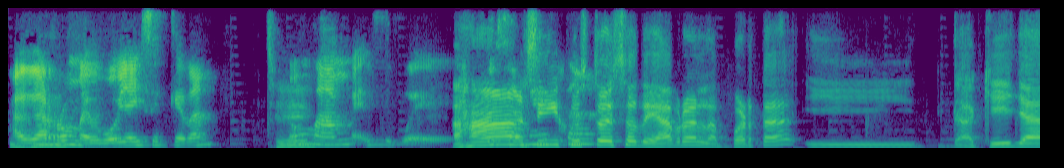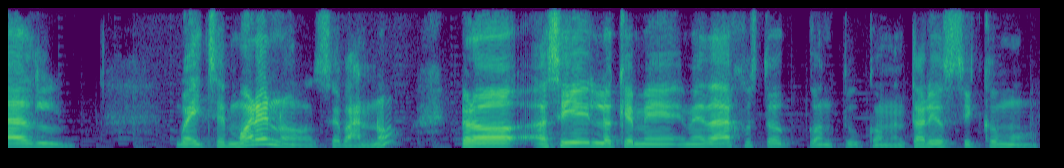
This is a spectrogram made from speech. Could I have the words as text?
agarro, me voy, ahí se quedan. Sí. No mames, güey. Ajá, sí, neta. justo eso de abra la puerta y aquí ya, güey, ¿se mueren o se van, no? Pero así lo que me, me da justo con tu comentario, así como,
